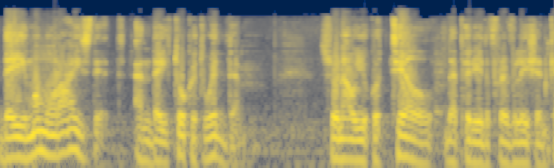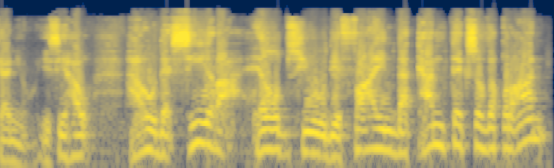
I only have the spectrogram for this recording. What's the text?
they memorized it and they took it with them. So now you could tell the period of revelation, can you? You see how how the seerah helps you define the context of the Quran?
